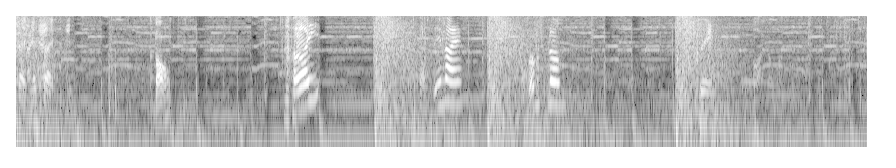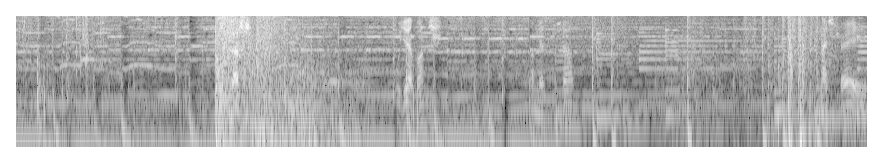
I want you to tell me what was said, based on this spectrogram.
Inside. Inside. Bon. Oi! Tape ses nerfs! Boum, je plombe! Green. Oh, I got. Flash. Oh yeah, a bunch. I missed the shot. Nice trade.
